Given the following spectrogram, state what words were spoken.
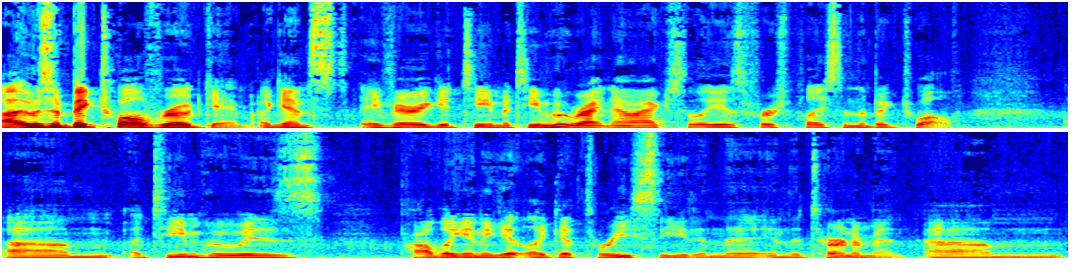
Uh, it was a Big Twelve road game against a very good team, a team who right now actually is first place in the Big Twelve um, a team who is probably going to get like a three seed in the in the tournament. Um,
